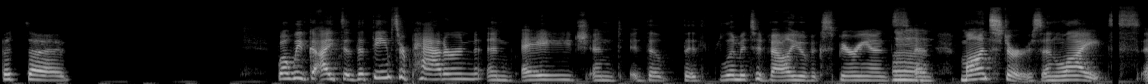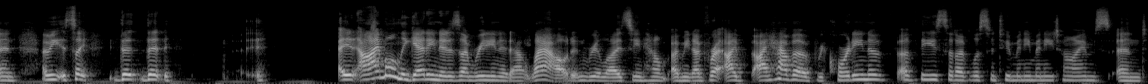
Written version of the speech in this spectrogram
But uh, well, we've got I, the themes are pattern and age and the the limited value of experience mm. and monsters and lights and I mean it's like that that I'm only getting it as I'm reading it out loud and realizing how. I mean, I've read. I I have a recording of of these that I've listened to many many times, and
